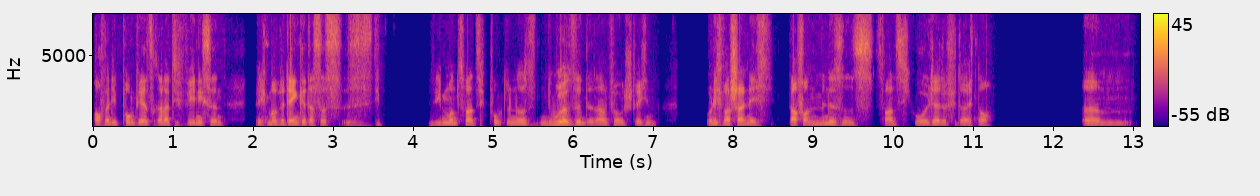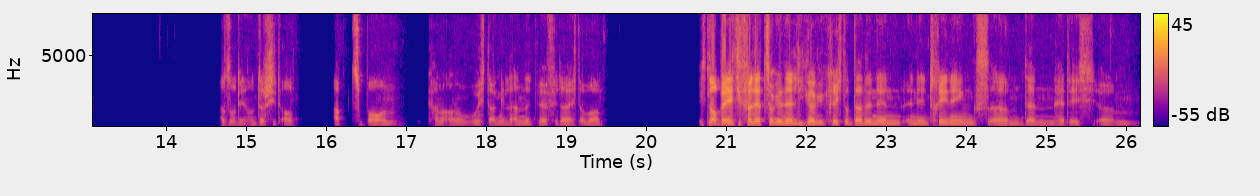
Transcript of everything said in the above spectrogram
auch wenn die Punkte jetzt relativ wenig sind, wenn ich mal bedenke, dass das 27 Punkte nur, nur sind, in Anführungsstrichen, und ich wahrscheinlich davon mindestens 20 geholt hätte, vielleicht noch. Ähm, also den Unterschied ab, abzubauen, keine Ahnung, wo ich dann gelandet wäre vielleicht, aber ich glaube, hätte ich die Verletzung in der Liga gekriegt und dann in den, in den Trainings, ähm, dann hätte ich ähm,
